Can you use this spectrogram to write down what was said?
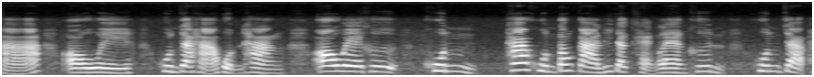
หา always คุณจะหาหนทาง always คือ คุณถ้าคุณต้องการที่จะแข็งแรงขึ้น คุณจะพ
